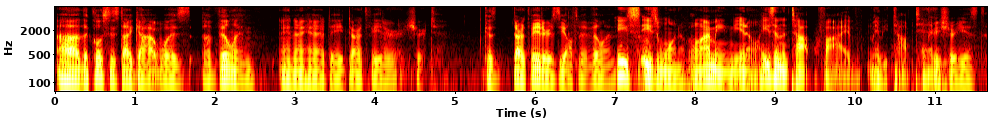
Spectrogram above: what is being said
Uh, the closest I got was a villain, and I had a Darth Vader shirt because Darth Vader is the ultimate villain. He's he's one of them. I mean, you know, he's in the top five, maybe top ten. Pretty sure he is the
